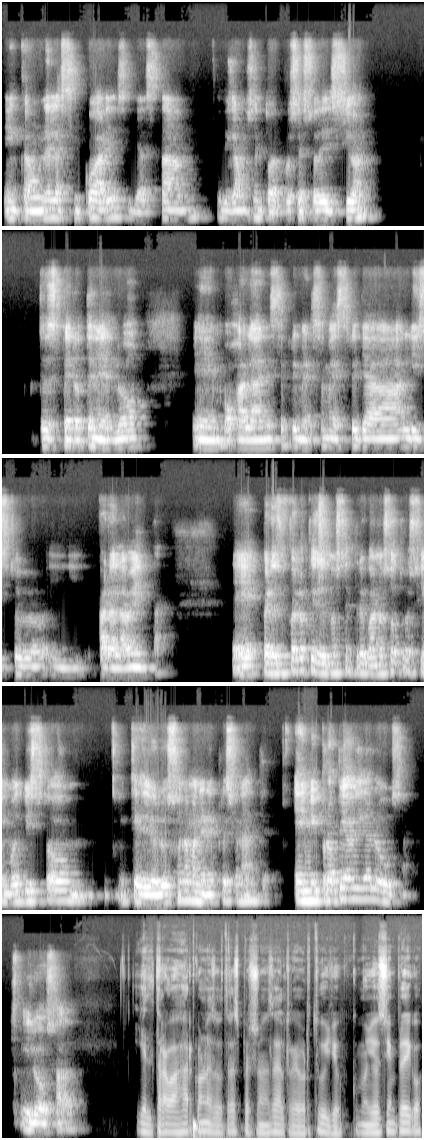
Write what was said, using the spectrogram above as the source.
en cada una de las cinco áreas y ya está, digamos, en todo el proceso de edición. Entonces espero tenerlo, eh, ojalá en este primer semestre ya listo para la venta. Eh, pero eso fue lo que Dios nos entregó a nosotros y hemos visto que Dios lo usa de una manera impresionante. En mi propia vida lo usa y lo he usado. Y el trabajar con las otras personas alrededor tuyo. Como yo siempre digo,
